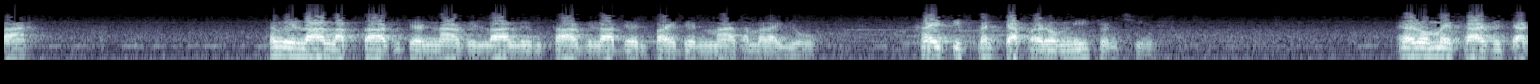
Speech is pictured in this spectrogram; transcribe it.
ลา ถ้าเวลาหลับตาพิจารณาเวลาลืมตาเวลาเดินไปเดินมาทำอะไรอยู่ ให้จิตมันจับอารมณ์นี้จนชินอารมณ์ไม่คลายไปจาก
